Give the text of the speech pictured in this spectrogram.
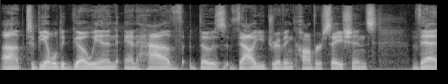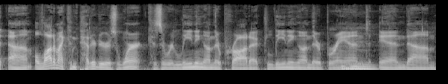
uh, to be able to go in and have those value driven conversations that um, a lot of my competitors weren't because they were leaning on their product, leaning on their brand, mm. and um,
